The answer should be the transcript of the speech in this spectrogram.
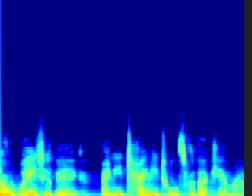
These are way too big. I need tiny tools for that camera.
